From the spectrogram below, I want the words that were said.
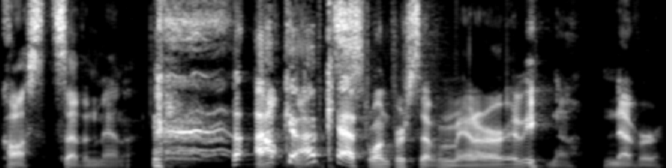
cost seven mana. I've, I've cast one for seven mana already. No, never.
